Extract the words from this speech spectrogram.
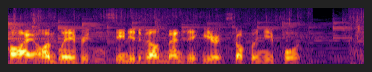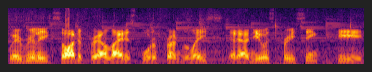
Hi, I'm Blair Britton, Senior Development Manager here at Stockland Newport. We're really excited for our latest waterfront release at our newest precinct, Pier.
